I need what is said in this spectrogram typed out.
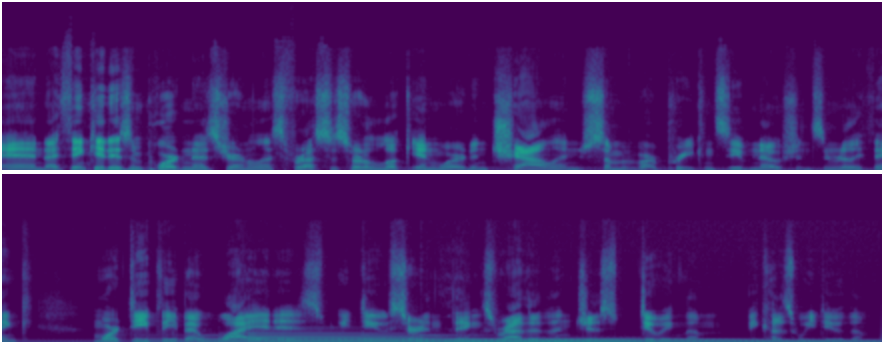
and I think it is important as journalists for us to sort of look inward and challenge some of our preconceived notions and really think more deeply about why it is we do certain things rather than just doing them because we do them.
